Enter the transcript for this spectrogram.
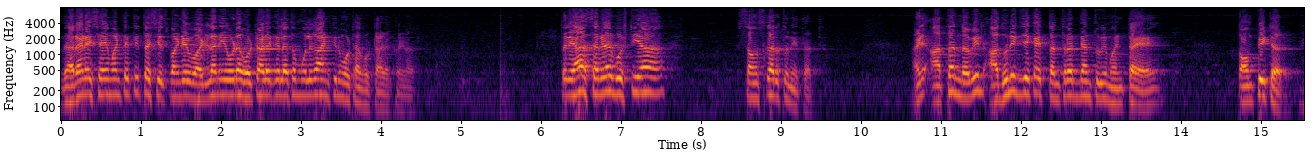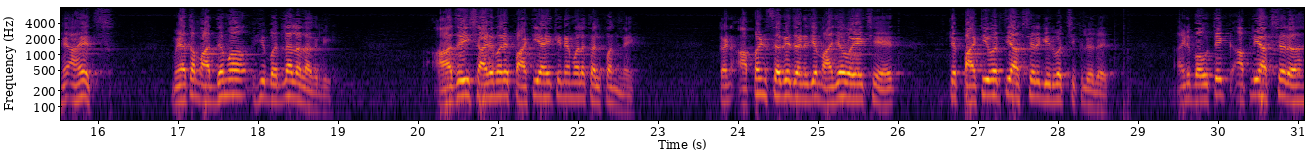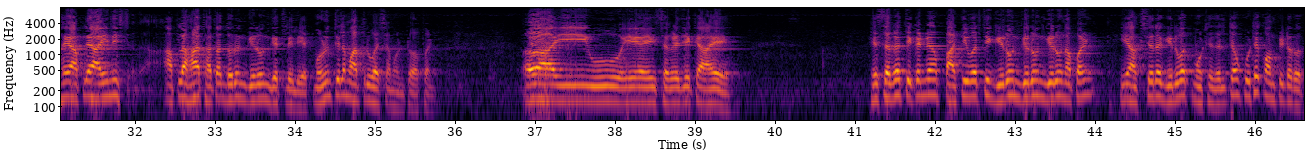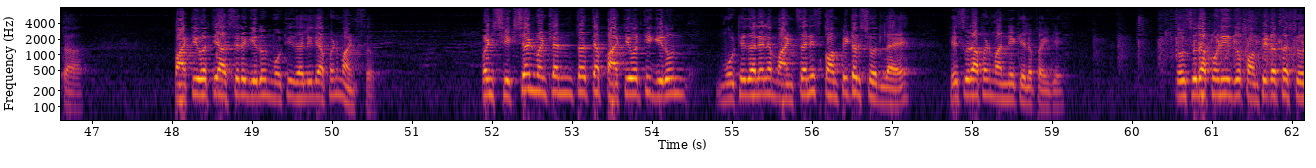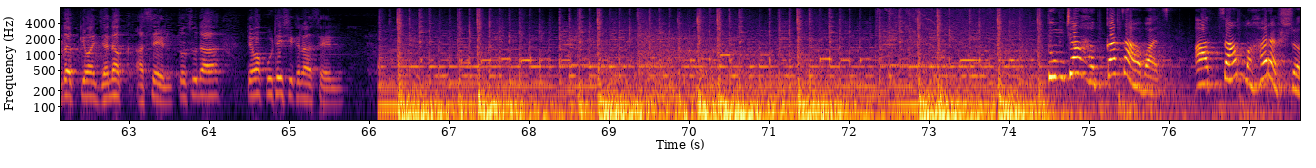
घराणेशाही म्हणते ती तशीच. म्हणजे वडिलांनी एवढा घोटाळा केला तर मुलगा आणखीन मोठा घोटाळा करणार. तर ह्या सगळ्या गोष्टी या संस्कारातून येतात. आणि आता नवीन आधुनिक जे काही तंत्रज्ञान तुम्ही म्हणताय कॉम्प्युटर हे आहेच. म्हणजे आता माध्यमं ही बदलायला लागली. आजही शाळेमध्ये पाठी आहे की नाही मला कल्पना नाही. कारण आपण सगळेजण जे माझ्या वयाचे आहेत ते पाठीवरती अक्षर गिरवत शिकलेलो आहेत. आणि बहुतेक आपली अक्षरं हे आपल्या आईने आपला हात हातात धरून गिरवून घेतलेली आहेत. म्हणून तिला मातृभाषा म्हणतो आपण. अ आई ऊ उ ए आई सगळे जे काय आहे हे सगळं तिकडनं पाठीवरती गिरून गिरून गिरून आपण ही अक्षरं गिरवत मोठे झाले. तेव्हा कुठे कॉम्प्युटर होता? पाठीवरती अक्षरे गिरून मोठी झालेली आपण माणसं. पण शिक्षण म्हटल्यानंतर त्या पाठीवरती गिरून मोठे झालेल्या माणसानेच कॉम्प्युटर शोधलाय हे सुद्धा आपण मान्य केलं पाहिजे. तो सुद्धा कोणी जो कॉम्प्युटरचा शोधक किंवा जनक असेल तो सुद्धा तेव्हा कुठे शिकला असेल? हक्काचा आवाज आजचा महाराष्ट्र.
